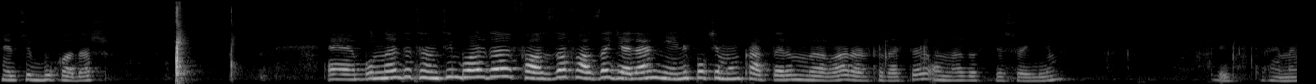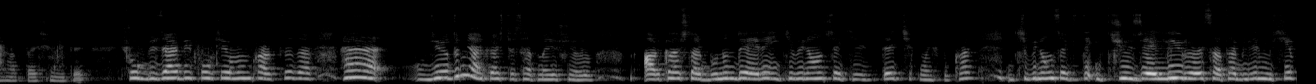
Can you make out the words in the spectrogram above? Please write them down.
Hepsi bu kadar. E, bunları da tanıtayım. Bu arada fazla fazla gelen yeni Pokemon kartlarım da var arkadaşlar. Onları da size söyleyeyim. Bir dakika hemen hatta şimdi. Çok güzel bir Pokemon kartı da. He diyordum ya arkadaşlar satmayı düşünüyorum. Arkadaşlar bunun değeri 2018'de çıkmış bu kart. 2018'de 250 euroya satabilirmişim.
